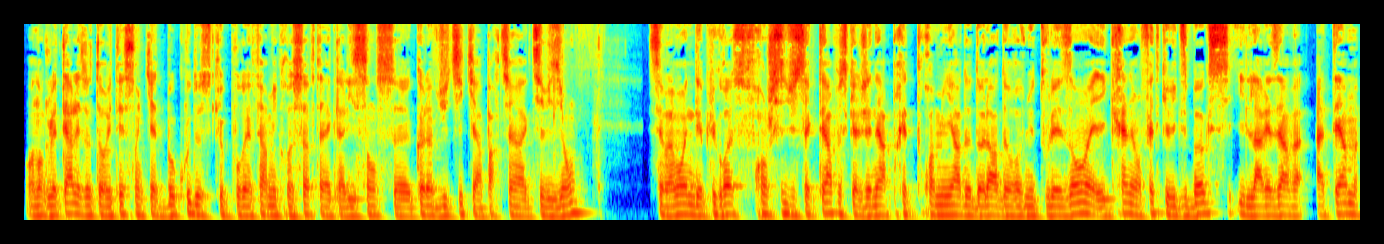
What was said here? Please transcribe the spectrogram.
En Angleterre, les autorités s'inquiètent beaucoup de ce que pourrait faire Microsoft avec la licence euh, Call of Duty qui appartient à Activision. C'est vraiment une des plus grosses franchises du secteur puisqu'elle génère près de 3 milliards de dollars de revenus tous les ans et ils craignent en fait que Xbox, il la réserve à terme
